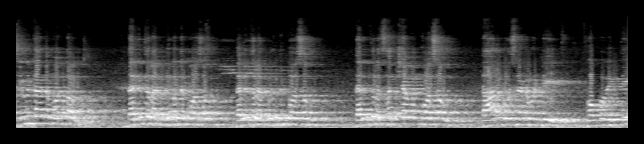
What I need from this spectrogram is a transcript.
జీవితాన్ని మొత్తం దళితుల అభ్యున్నతి కోసం దళితుల అభివృద్ధి కోసం దళితుల సంక్షేమం కోసం దారపోసినటువంటి గొప్ప వ్యక్తి.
